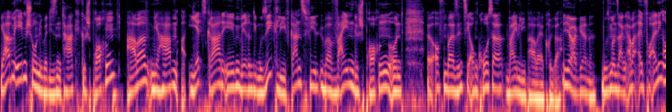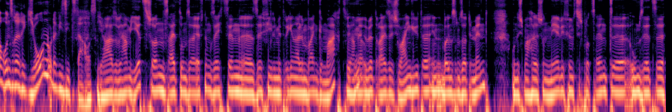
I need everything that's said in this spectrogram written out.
Wir haben eben schon über diesen Tag gesprochen, aber wir haben jetzt gerade eben, während die Musik lief, ganz viel über Wein gesprochen und äh, offenbar sind Sie auch ein großer Weinliebhaber, Herr Krüger. Ja, gerne. Muss man sagen. Aber äh, vor allen Dingen auch unsere Region oder wie sieht's da aus? Ja, also wir haben jetzt schon seit unserer Eröffnung 16 äh, sehr viel mit regionalem Wein gemacht. Wir haben ja über 30 Weingüter in, bei uns im Sortiment und ich mache schon mehr wie 50 Prozent äh, Umsätze,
